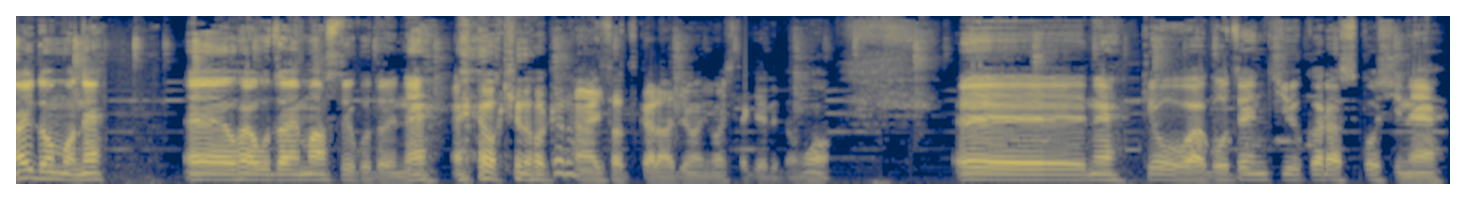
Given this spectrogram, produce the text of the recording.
はい、どうもね。えー、おはようございます。ということでね、わけのわからん挨拶から始まりましたけれども、えー、ね、今日は午前中から少しね、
